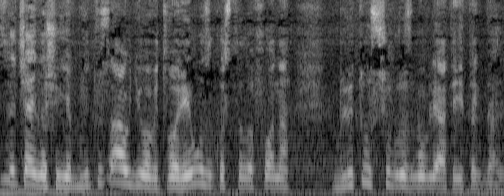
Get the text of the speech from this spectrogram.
Звичайно, що є Bluetooth аудіо, відтворює музику з телефона, Bluetooth, щоб розмовляти і так далі.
